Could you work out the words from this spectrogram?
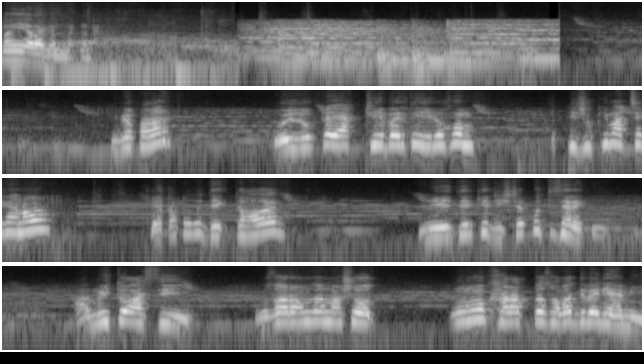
নাই আর আগের না কেন? কি ব্যাপার? ওই লোকটা একটি বাড়িতে এরকম কিছু কি মারছে কেন? ব্যাপারটা তো দেখতে হয়। মেয়েদেরকে ডিস্টার্ব করতেছে নাকি? আমি তো আছি। রোজা রমজান মাসত কোনো খারাপ কাজ হবার দিবেনি আমি।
